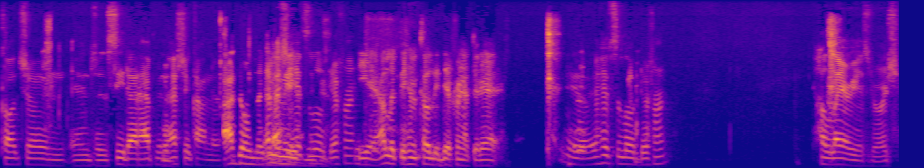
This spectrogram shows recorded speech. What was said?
culture and and to see that happen, that shit kind of, I don't that, that shit hits a little different. Yeah, I looked at him totally different after that. yeah, it hits a little different. Hilarious, George.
